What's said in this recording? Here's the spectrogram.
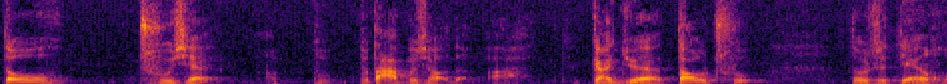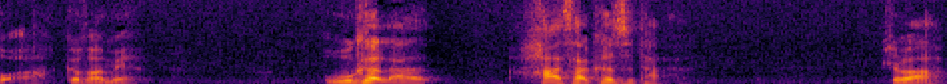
都出现啊不不大不小的啊，感觉到处都是点火啊，各方面，乌克兰、哈萨克斯坦。是吧？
